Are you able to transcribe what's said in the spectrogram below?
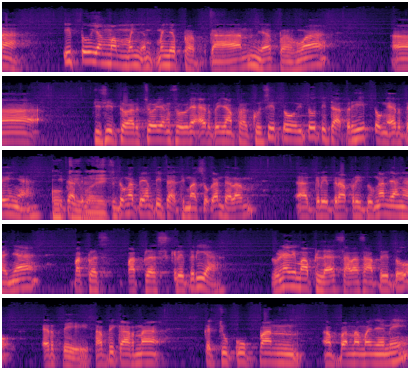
Nah itu yang menyebabkan ya bahwa uh, di sidoarjo yang sebetulnya RT-nya bagus itu itu tidak terhitung RT-nya okay, tidak terhitung yang tidak dimasukkan dalam uh, kriteria perhitungan yang hanya 14 14 kriteria. Sebenarnya 15 salah satu itu RT. Tapi karena kecukupan apa namanya ini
